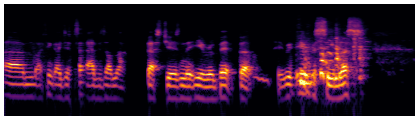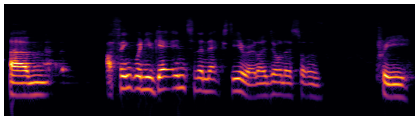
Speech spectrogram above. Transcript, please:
Um, I think I just added on that best years in the era a bit, but it, it was seamless. Um, I think when you get into the next era, and I don't want to sort of pre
